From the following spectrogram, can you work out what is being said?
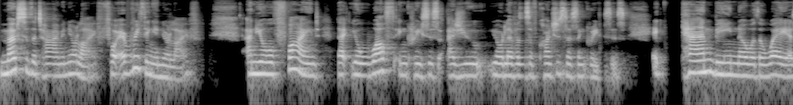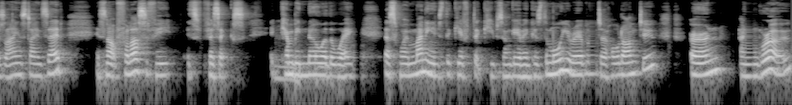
most of the time in your life for everything in your life. And you will find that your wealth increases as you your levels of consciousness increases. It can be no other way. As einstein said it's not philosophy it's physics it can be mm. no other way that's why money is the gift that keeps on giving because the more you're able to hold on to earn and grow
